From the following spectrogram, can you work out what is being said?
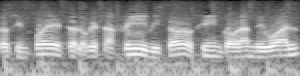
los impuestos, lo que es AFIP y todo, siguen cobrando igual.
